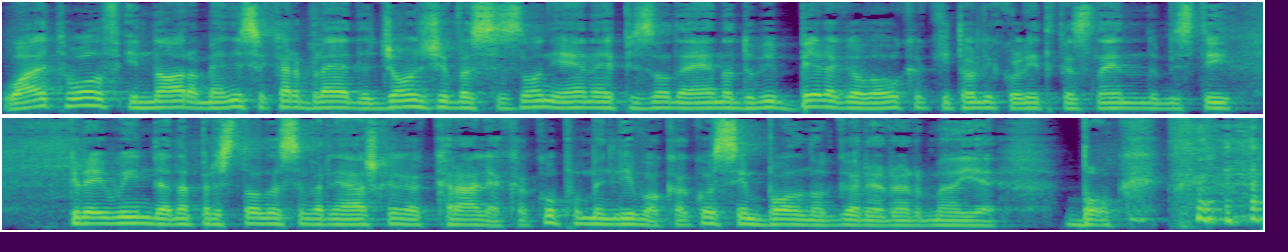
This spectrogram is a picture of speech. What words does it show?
White Wolf in Nora, meni se kar bleje, da John že v sezoni ena epizoda ena dobi belega volka, ki toliko let kasneje nadomesti Grey Winda na prestolu severnjaškega kralja. Kako pomenljivo, kako simbolno GRRM je bog.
